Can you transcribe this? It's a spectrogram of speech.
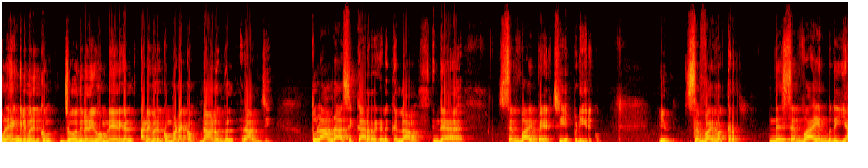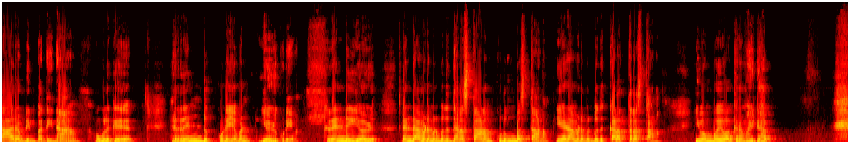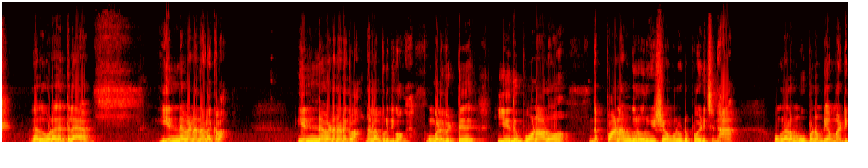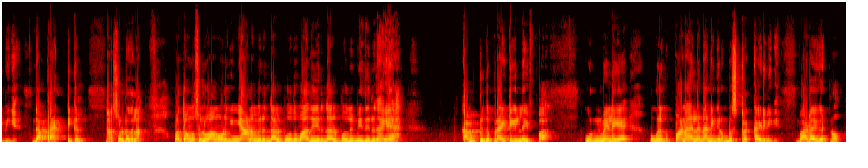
உலகெங்கிலும் இருக்கும் ஜோதிடர் யுகம் நேயர்கள் அனைவருக்கும் வணக்கம். நான் உங்கள் ராம்ஜி. துலாம் ராசிக்காரர்களுக்கெல்லாம் இந்த செவ்வாய் பயிற்சி எப்படி இருக்கும்? இது செவ்வாய் வக்கரம் இந்த செவ்வாய் என்பது யார் அப்படின்னு பார்த்தீங்கன்னா உங்களுக்கு ரெண்டு குடையவன் ஏழு குடையவன். ரெண்டு ஏழு. ரெண்டாம் இடம் என்பது தனஸ்தானம் குடும்பஸ்தானம். ஏழாம் இடம் என்பது கலத்தரஸ்தானம். இவன் போய் வக்கரமாயிட்டா அதாவது உலகத்தில் என்ன வேணால் நடக்கலாம். என்ன வேணால் நடக்கலாம். நல்லா புரிஞ்சுக்கோங்க. உங்களை விட்டு எது போனாலும் இந்த பணம்ங்கிற ஒரு விஷயம் உங்களை விட்டு போயிடுச்சுன்னா உங்களால் மூவ் பண்ண முடியாமல் மாட்டிப்பீங்க. இதான் ப்ராக்டிக்கல் நான் சொல்கிறதெல்லாம் மற்றவங்க சொல்லுவாங்க உங்களுக்கு ஞானம் இருந்தால் போதும் அது இருந்தால் போதும் இது இருந்தால் a come to the practical லைஃப்பா உண்மையிலேயே உங்களுக்கு பணம் இல்லைன்னா நீங்கள் ரொம்ப ஸ்ட்ரக் ஆகிடுவீங்க வாடகை கட்டணும்.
